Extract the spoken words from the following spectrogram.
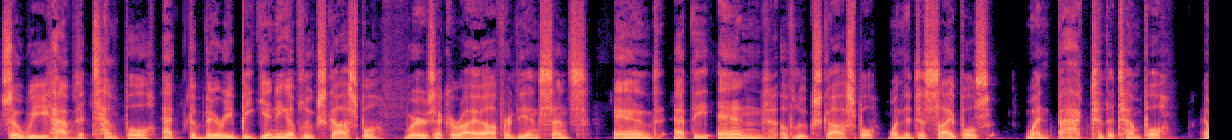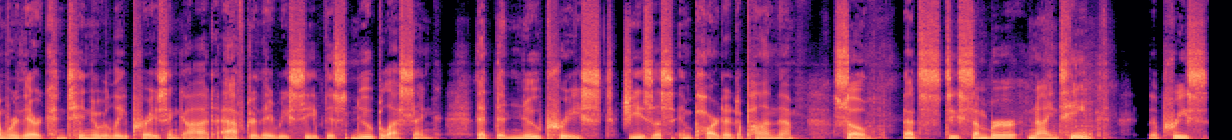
So we have the temple at the very beginning of Luke's gospel, where Zechariah offered the incense. And at the end of Luke's gospel, when the disciples went back to the temple and were there continually praising God after they received this new blessing that the new priest, Jesus, imparted upon them. So that's December 19th. The priest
